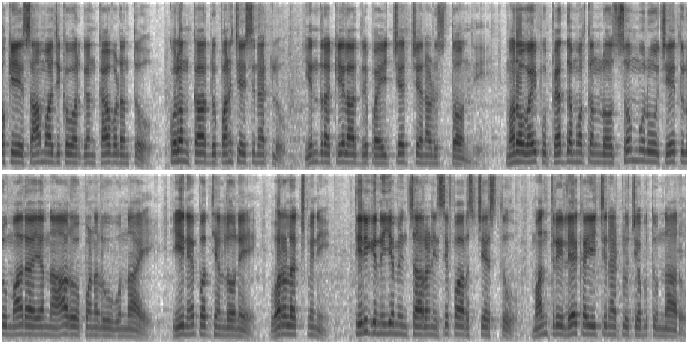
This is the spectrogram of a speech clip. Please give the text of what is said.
ఒకే సామాజిక వర్గం కావడంతో కులం కార్డు పనిచేసినట్లు ఇంద్రకీలాద్రిపై చర్చ నడుస్తోంది. మరోవైపు పెద్ద మొత్తంలో సొమ్ములు చేతులు మారాయన్న ఆరోపణలు ఉన్నాయి. ఈ నేపథ్యంలోనే వరలక్ష్మిని తిరిగి నియమించాలని సిఫార్సు చేస్తూ మంత్రి లేఖ ఇచ్చినట్లు చెబుతున్నారు.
